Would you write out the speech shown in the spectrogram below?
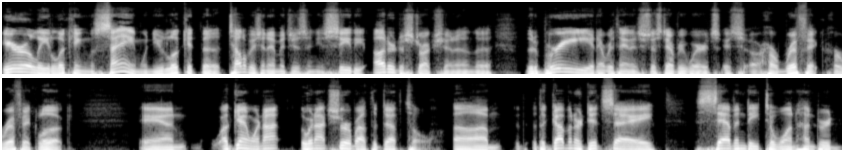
eerily looking the same when you look at the television images and you see the utter destruction and the, the debris and everything that's just everywhere. It's it's a horrific, horrific look. And again, we're not we're not sure about the death toll. Um, the governor did say 70 to 100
